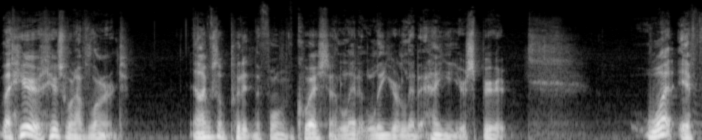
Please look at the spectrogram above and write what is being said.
but here, here's what I've learned. And I'm just going to put it in the form of a question and let it linger, let it hang in your spirit. What if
